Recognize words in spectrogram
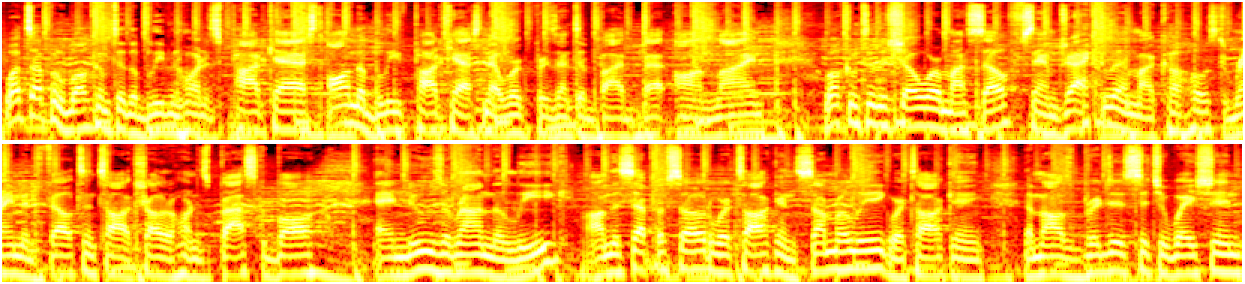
What's up, and welcome to the Bleav in Hornets podcast on the Bleav Podcast Network, presented by Bet Online. Welcome to the show where myself, Sam Dracula, and my co-host Raymond Felton talk Charlotte Hornets basketball and news around the league. On this episode, we're talking summer league, we're talking the Miles Bridges situation,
